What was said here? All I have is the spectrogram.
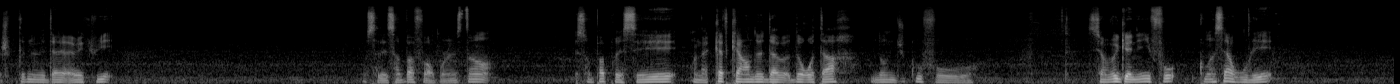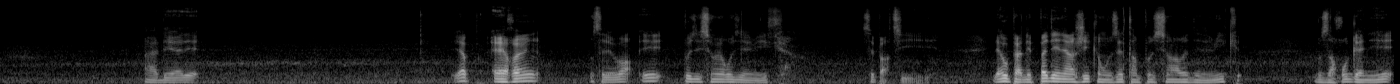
Je vais peut-être me mettre avec lui. Bon, ça descend pas fort pour l'instant. Ils sont pas pressés. On a 4,42 de retard. Donc du coup, faut... Si on veut gagner, il faut commencer à rouler. Allez, allez. Et hop, R1. Vous allez voir. Et position aérodynamique. C'est parti. Là, vous perdez pas d'énergie quand vous êtes en position aérodynamique. Vous en regagnez.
